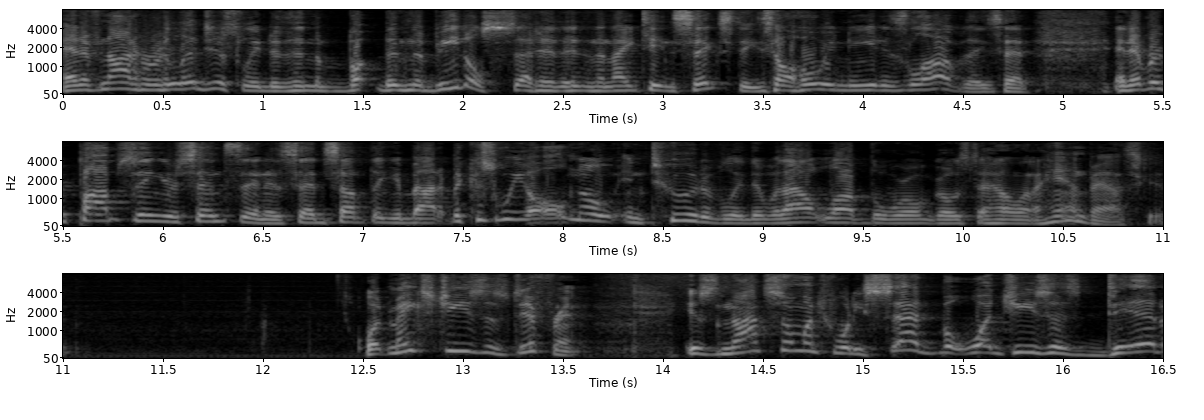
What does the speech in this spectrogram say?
And if not a religious leader, then the, then the Beatles said it in the 1960s. All we need is love, they said. And every pop singer since then has said something about it because we all know intuitively that without love, the world goes to hell in a handbasket. What makes Jesus different is not so much what he said, but what Jesus did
